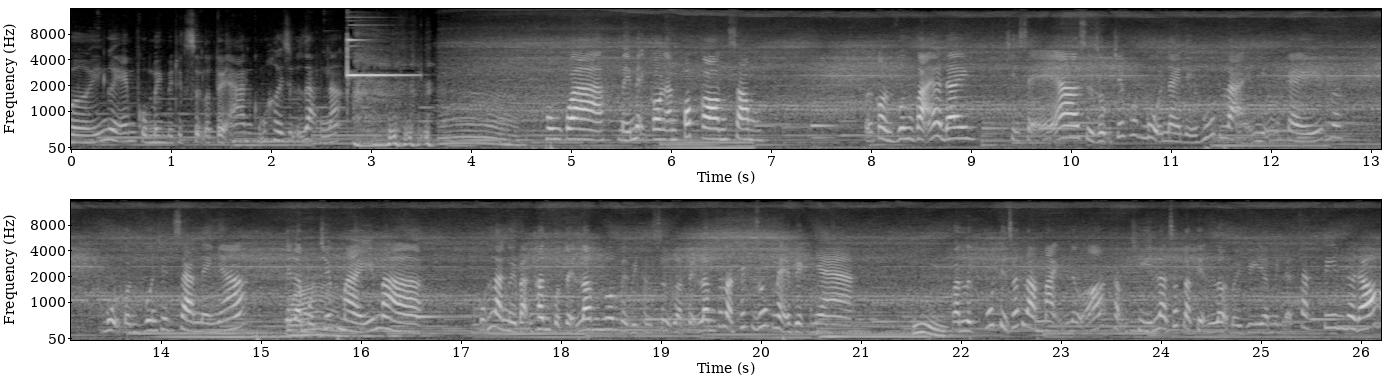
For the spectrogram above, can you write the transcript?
với người em của mình vì thực sự là Tuệ An cũng hơi dữ dằn á Hôm qua mấy mẹ con ăn popcorn xong vẫn còn vương vãi ở đây. Chị sẽ à, sử dụng chiếc hút bụi này để hút lại những cái bụi còn vương trên sàn này nhá. Đây là một Wow. chiếc máy mà cũng là người bạn thân của Tuệ Lâm luôn Bởi vì thực sự là Tuệ Lâm rất là thích giúp mẹ việc nhà. Ừm, Và lực hút thì rất là mạnh nữa Thậm chí là rất là tiện lợi bởi vì là mình đã sạc pin rồi đó.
